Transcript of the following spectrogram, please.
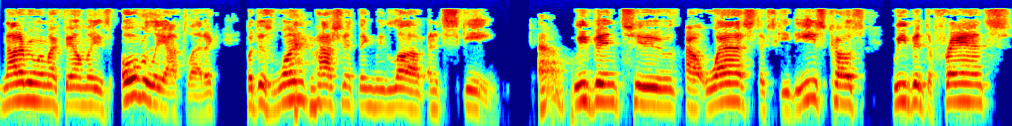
not everyone in my family is overly athletic, but there's one passionate thing we love and it's skiing. Oh. We've been to out west. I've skied the East Coast. We've been to France.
